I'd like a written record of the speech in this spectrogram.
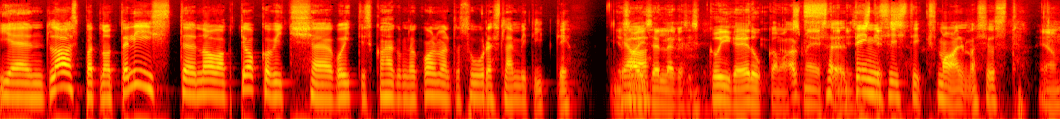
And last but not the least, Novak Djokovic võitis kahekümne kolmanda suure slam'i tiitli. ja sai sellega siis kõige edukamaks meestennisistiks. tennisistiks maailmas, just. jah,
